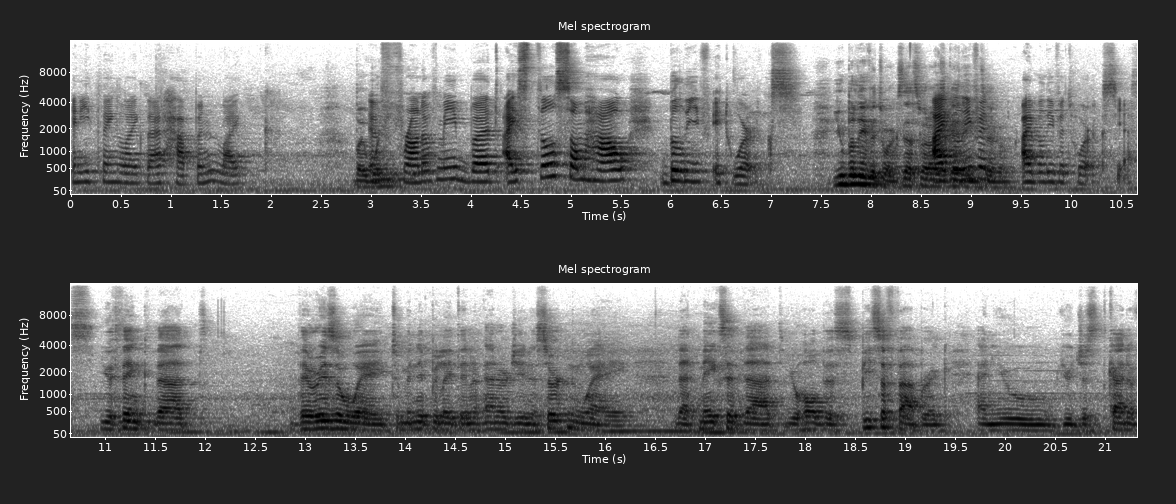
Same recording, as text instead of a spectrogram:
anything like that happen, like But in front of me. But I still somehow believe it works. you believe it works, that's what I was I believe getting it. to. I believe it works. Yes. You think that there is a way to manipulate the energy in a certain way that makes it that you hold this piece of fabric and you you just kind of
